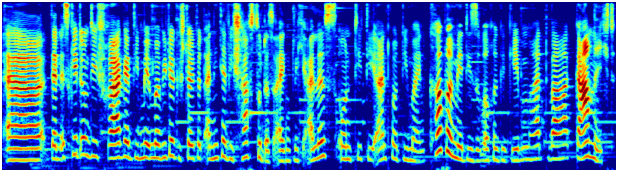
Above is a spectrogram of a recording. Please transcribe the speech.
Äh, denn es geht um die Frage, die mir immer wieder gestellt wird, Anita, wie schaffst du das eigentlich alles? Und die, die Antwort, die mein Körper mir diese Woche gegeben hat, war gar nicht.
